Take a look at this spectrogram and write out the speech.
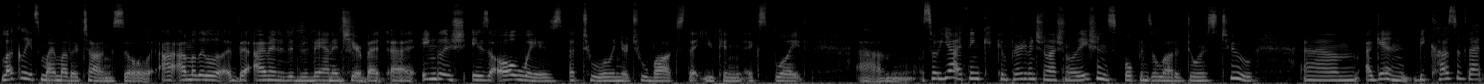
luckily it's my mother tongue, so I, am a little bit I'm at an advantage here. But uh, English is always a tool in your toolbox that you can exploit. Um, so yeah, I think comparative international relations opens a lot of doors too. Um, again, because of that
